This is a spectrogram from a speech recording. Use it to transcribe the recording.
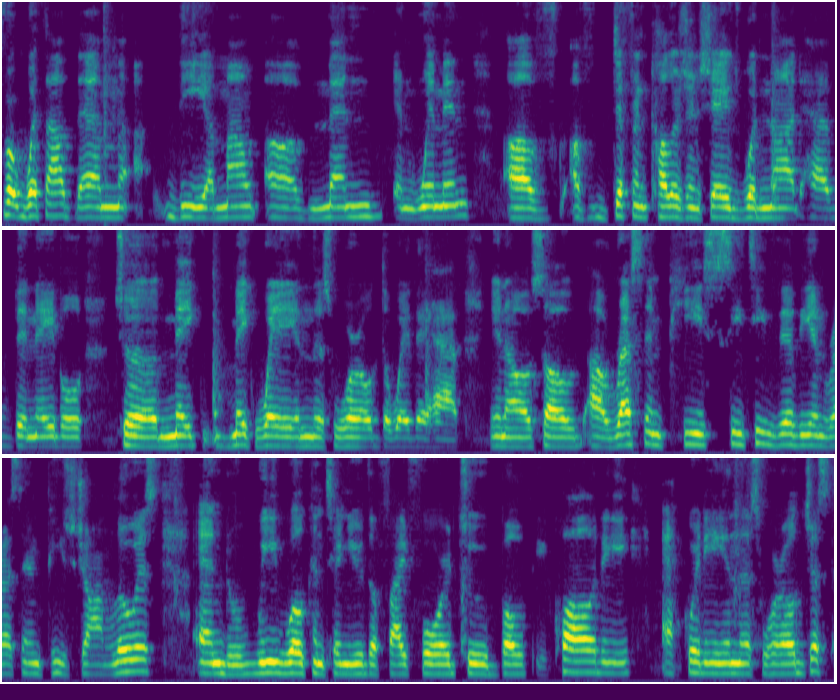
for without them, the amount of men and women of of different colors and shades would not have been able to make make way in this world the way they have. You know, so uh, rest in peace, CT Vivian. Rest in peace, John Lewis, and we will continue the fight forward to both equality, equity in this world. Just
